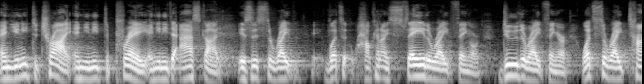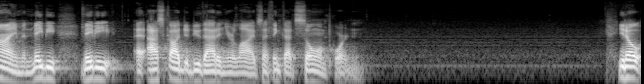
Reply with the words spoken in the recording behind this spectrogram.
And you need to try and you need to pray and you need to ask God, is this the right, what's it, how can I say the right thing or do the right thing or what's the right time? And maybe, maybe ask God to do that in your lives. I think that's so important. You know,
